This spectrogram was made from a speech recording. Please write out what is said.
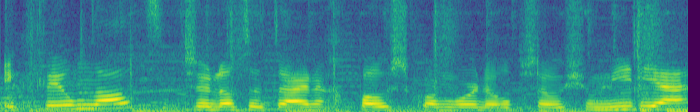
Ik film dat, zodat het daarna gepost kan worden op social media.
